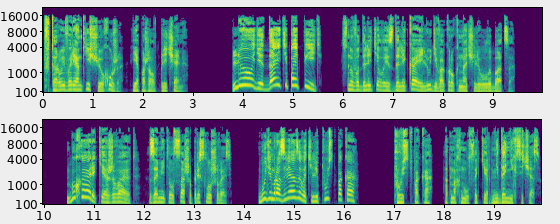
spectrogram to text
«Второй вариант еще хуже», — я пожал плечами. «Люди, дайте попить!» Снова долетело издалека, и люди вокруг начали улыбаться. «Бухарики оживают», — заметил Саша, прислушиваясь. Будем развязывать или пусть пока?» «Пусть пока», — отмахнулся Кер, — «не до них сейчас».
